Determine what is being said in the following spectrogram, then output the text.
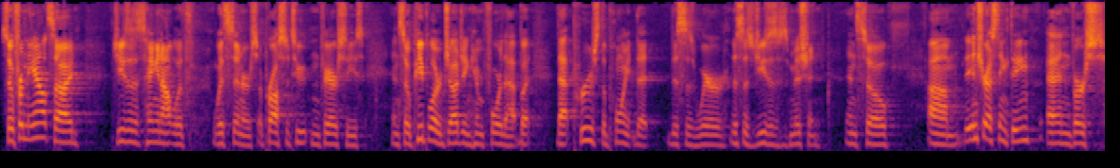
So from the outside, Jesus is hanging out with with sinners, a prostitute and Pharisees. And so people are judging him for that, but that proves the point that this is where this is Jesus' mission. And so um, the interesting thing, and verse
